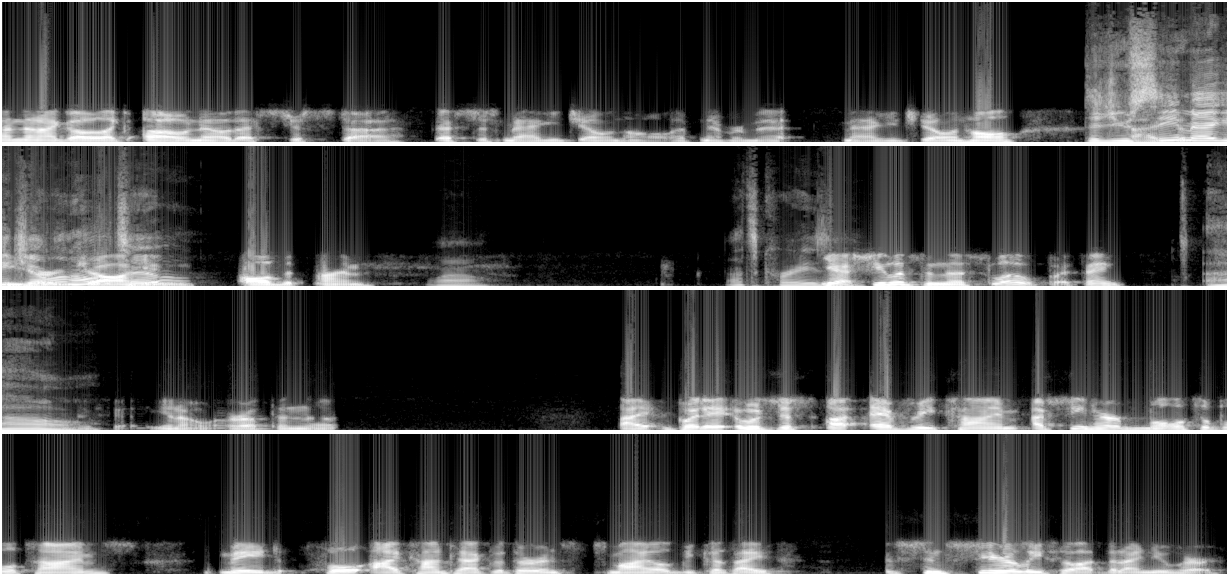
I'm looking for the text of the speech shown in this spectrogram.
and then I go like, oh no, that's just uh that's just Maggie Gyllenhaal. I've never met Maggie Gyllenhaal. Did you I see Maggie see Gyllenhaal jogging too? all the time. Wow. That's crazy. Yeah, she lives in the slope, I think. Oh. You know, or up in the I but it was just uh, every time I've seen her multiple times, made full eye contact with her and smiled because I sincerely thought that I knew her,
